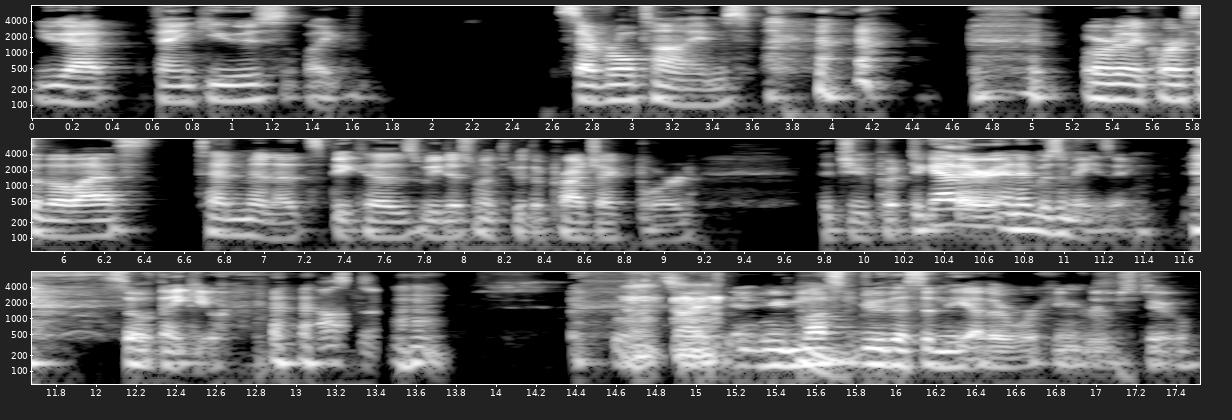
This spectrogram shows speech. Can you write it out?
you got thank yous like several times over the course of the last 10 minutes because we just went through the project board that you put together and it was amazing. so thank you. Awesome. Cool. Sorry. and we must do this in the other working groups too.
